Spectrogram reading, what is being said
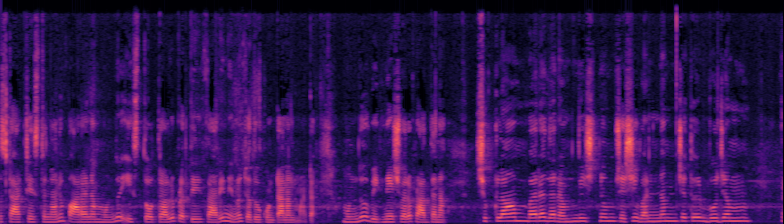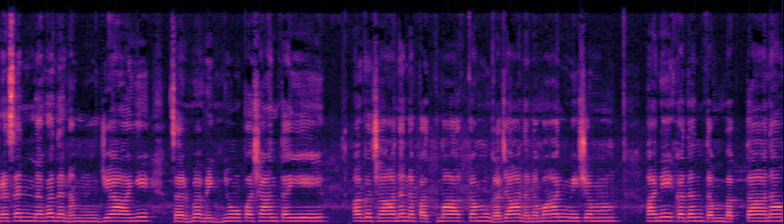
స్టార్ట్ చేస్తున్నాను. పారాయణం ముందు ఈ స్తోత్రాలు ప్రతిసారి నేను చదువుకుంటానన్నమాట. ముందు విఘ్నేశ్వర ప్రార్థన. శుక్లాంబరధరం విష్ణుం శశివర్ణం చతుర్భుజం ప్రసన్నవదనం జ్యాయే సర్వవిఘ్నోపశాంతయే అగజానన పద్మార్కం గజానన మహన్నిషం అనేకదంతం భక్తానాం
